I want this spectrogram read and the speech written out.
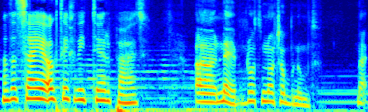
Want dat zei je ook tegen die therapeut? Uh, nee, heb ik nooit, nooit zo benoemd. Nee.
